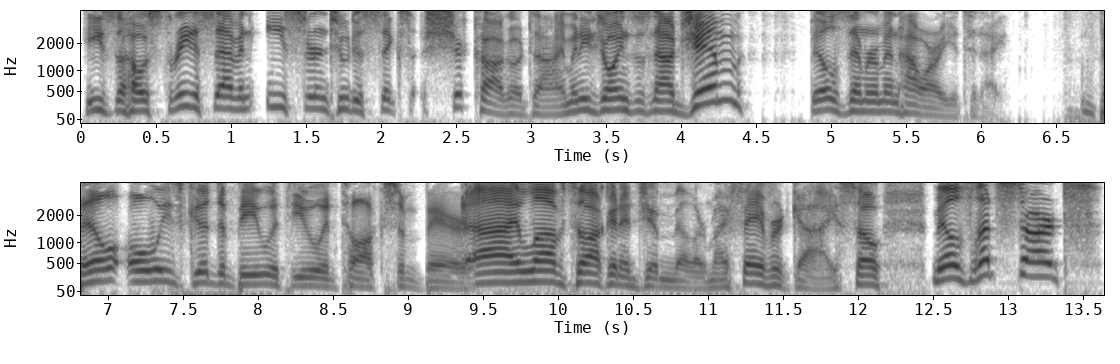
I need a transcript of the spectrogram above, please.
He's the host 3 to 7 Eastern, 2 to 6 Chicago time. And he joins us now. Jim, Bill Zimmerman, how are you today? Bill, always good to be with you and talk some Bears. I love talking to Jim Miller, my favorite guy. So, Mills, let's start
